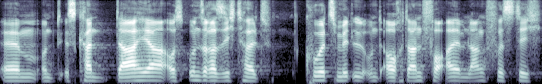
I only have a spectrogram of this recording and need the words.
Ähm, und es kann daher aus unserer Sicht halt kurz-, mittel- und auch dann vor allem langfristig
